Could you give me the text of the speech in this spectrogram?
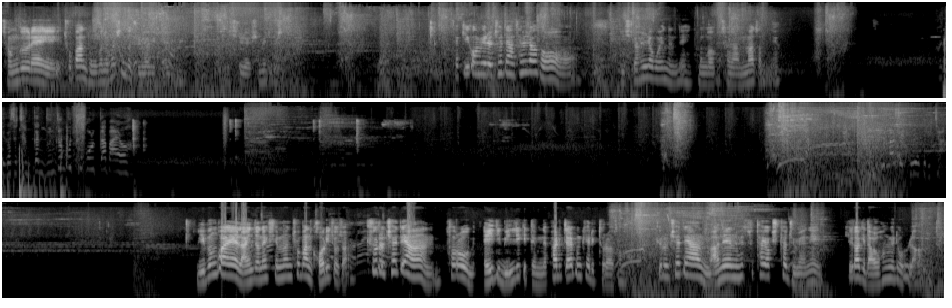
정글의 초반 동선이 훨씬 더 중요하기 때문에 리시를 열심히 해줍시다. 새끼 거미를 최대한 살려서 리시를 하려고 했는데 뭔가 잘 안 맞았네요. 리븐과의 라인전 핵심은 초반 거리 조절. Q를 최대한 서로 AD 밀리기 때문에 팔이 짧은 캐릭터라서 Q를 최대한 많은 횟수 타격시켜주면은 킬각이 나올 확률이 올라갑니다.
